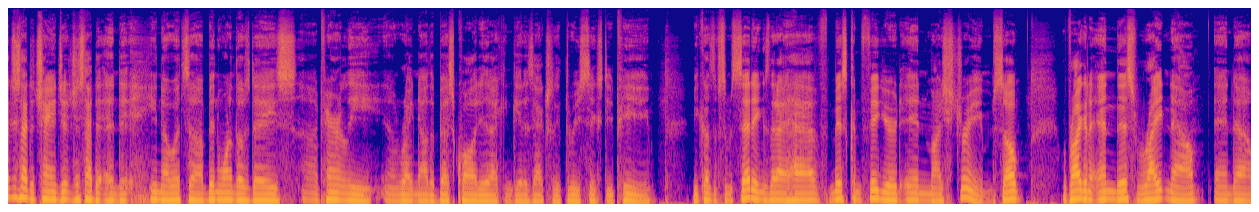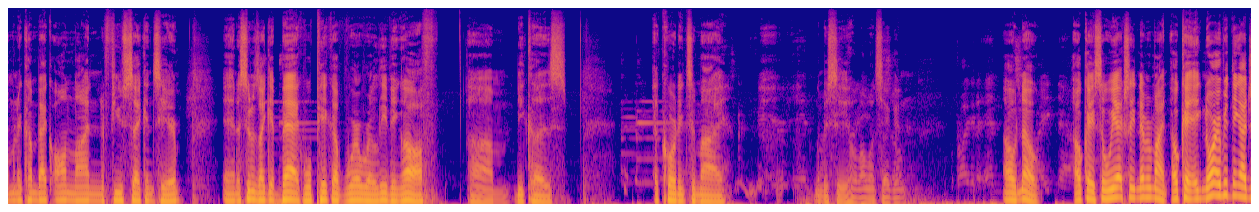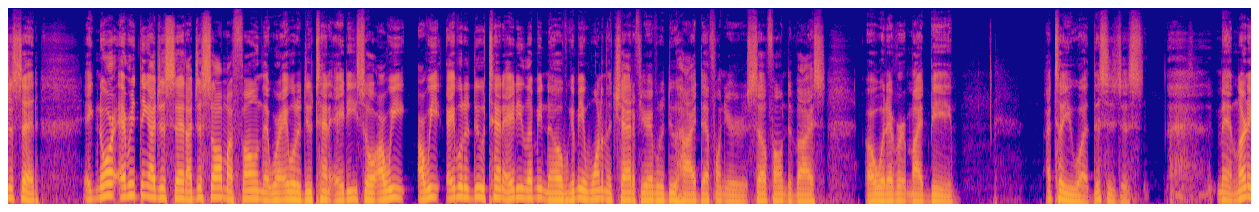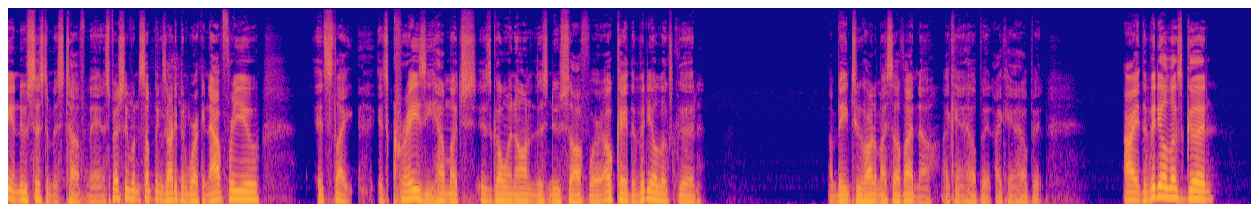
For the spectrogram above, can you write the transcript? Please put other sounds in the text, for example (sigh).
I just had to change it, just had to end it. You know, it's uh, been one of those days. Uh, apparently, you know, right now, the best quality that I can get is actually 360p because of some settings that I have misconfigured in my stream. So we're probably going to end this right now, and uh, I'm going to come back online in a few seconds here. And as soon as I get back, we'll pick up where we're leaving off um, because, according to my. Let me see. Hold on one second. Oh, no. Okay, so we actually never mind. Okay, ignore everything I just said. Ignore everything I just said. I just saw on my phone that we're able to do 1080. So are we are we able to do 1080? Let me know. Give me a one in the chat if you're able to do high def on your cell phone device or whatever it might be. I tell you what, this is just (sighs) man, learning a new system is tough, man. Especially when something's already been working out for you. It's like it's crazy how much is going on in this new software. Okay, the video looks good. I'm being too hard on myself. I know. I can't help it. I can't help it. All right, the video looks good.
